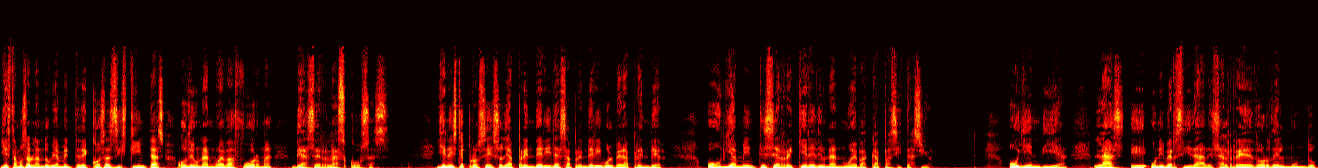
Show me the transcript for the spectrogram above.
Y estamos hablando obviamente de cosas distintas o de una nueva forma de hacer las cosas. Y en este proceso de aprender y desaprender y volver a aprender, obviamente se requiere de una nueva capacitación. Hoy en día las eh, universidades alrededor del mundo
